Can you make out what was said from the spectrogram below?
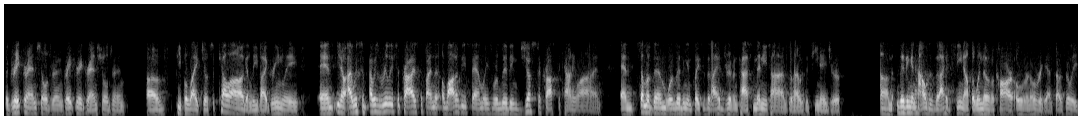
the great grandchildren, great great grandchildren of people like Joseph Kellogg and Levi Greenlee. And you know, I was I was really surprised to find that a lot of these families were living just across the county line, and some of them were living in places that I had driven past many times when I was a teenager, um, living in houses that I had seen out the window of a car over and over again. So I was really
